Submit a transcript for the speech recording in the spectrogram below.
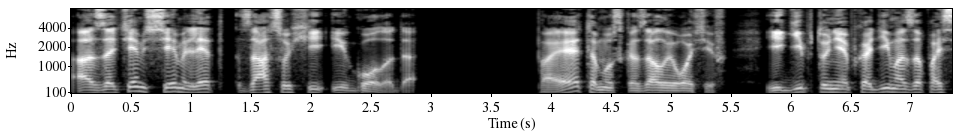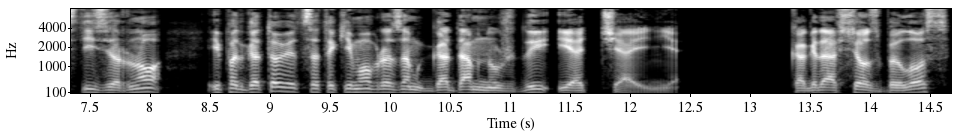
а затем семь лет засухи и голода. Поэтому, сказал Иосиф, Египту необходимо запасти зерно и подготовиться таким образом к годам нужды и отчаяния. Когда все сбылось,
